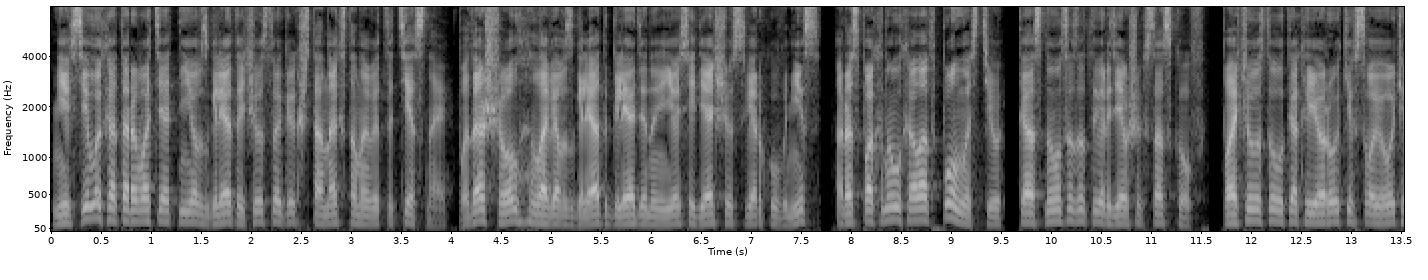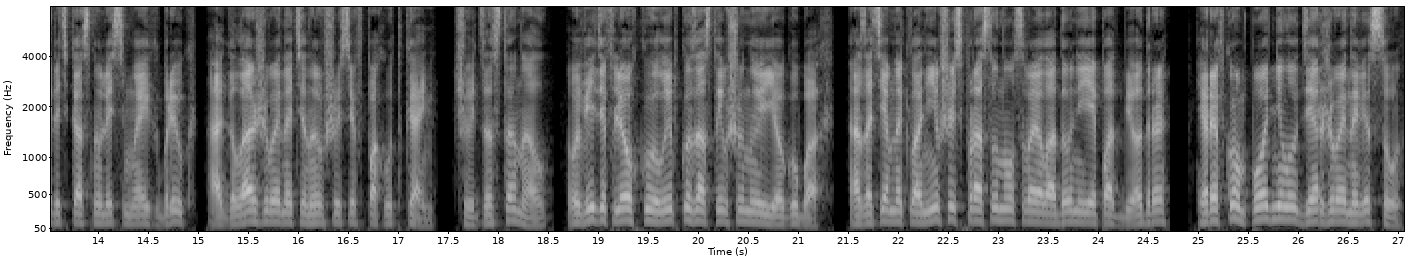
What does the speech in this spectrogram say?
не в силах оторвать от нее взгляд и чувствуя, как в штанах становится тесно. Подошел, ловя взгляд, глядя на нее, сидящую сверху вниз, распахнул халат полностью, коснулся затвердевших сосков. Почувствовал, как ее руки в свою очередь коснулись моих брюк, оглаживая натянувшуюся в паху ткань. Чуть застонал, увидев легкую улыбку, застывшую на ее губах. А затем, наклонившись, просунул свои ладони ей под бедра и рывком поднял, удерживая на весу.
